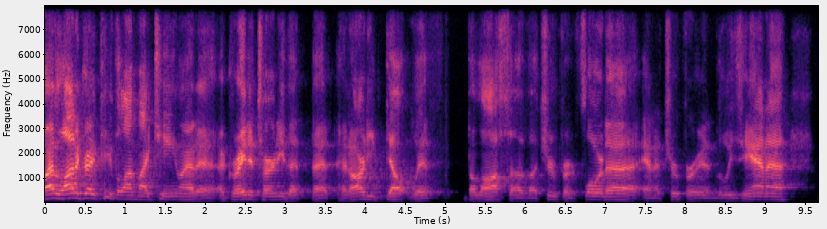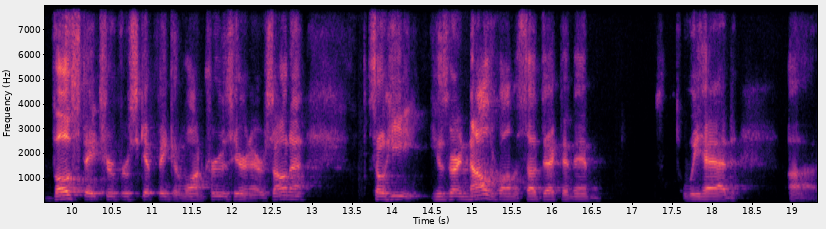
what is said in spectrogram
Well, I had a lot of great people on my team. I had a, a great attorney that that had already dealt with the loss of a trooper in Florida and a trooper in Louisiana, both state troopers, Skip Fink and Juan Cruz here in Arizona. So he he was very knowledgeable on the subject. And then we had uh,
